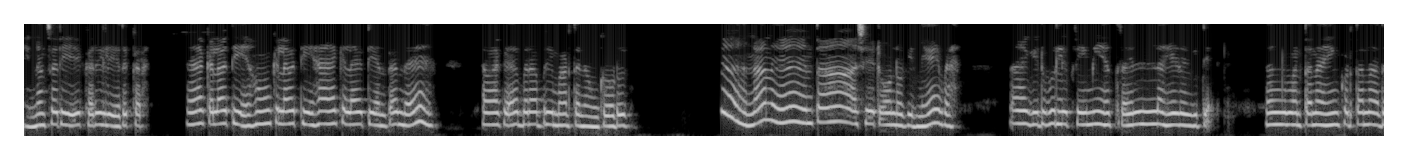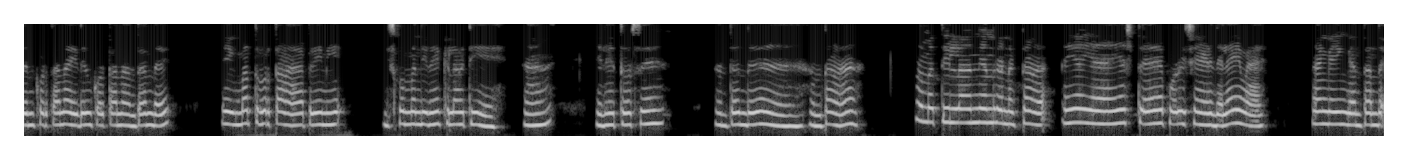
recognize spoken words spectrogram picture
ಇನ್ನೊಂದ್ಸರಿ ಕರೀಲಿ ಎದಕ್ಕರ ಹಾ, ಕಲಾವತಿ, ಹ್ಞೂ ಕಲಾವತಿ, ಹಾ, ಕಲಾವತಿ ಅಂತಂದು ಅವಾಗ ಬರಾಬರಿ ಮಾಡ್ತಾನೆ ಅವ್ನು ಗೌಡು ನಾನು ಅಂತ ಆಸೆ ಇಟ್ಕೊಂಡು ಹೋಗಿದ್ನೆ ಬಾ. ಗಿಡಗುರ್ಲಿ ಪ್ರೇಮಿ ಹತ್ರ ಎಲ್ಲ ಹೇಳೋಗಿದ್ದೆ ಹಂಗೆ ಮಾಡ್ತಾನ, ಹಿಂಗೆ ಕೊಡ್ತಾನ ಅದನ್ನು ಕೊಡ್ತಾನ ಇದನ್ನು ಕೊಡ್ತಾನ ಅಂತಂದೆ ಈಗ ಮತ್ತೆ ಬರ್ತಾಳ ಪ್ರೇಮಿ. ಇಸ್ಕೊಂಬಂದಿನ ಕಲಾವತಿ. ಹಾಂ ಇದೇ ತೋರ್ಸೆ. ಅಂತಂದೆ ಅಂತಾಳ ಮತ್ತಿಲ್ಲ ಅಂದ್ರೆ ನಗ್ತಾಳ ಅಯ್ಯಯ್ಯ ಎಷ್ಟೇ ಪೊಲೀಸ್ ಹೇಳಿದೆಲ್ಲ ಇವ. ಹಂಗೆ ಹಿಂಗೆ ಅಂತಂದೆ.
